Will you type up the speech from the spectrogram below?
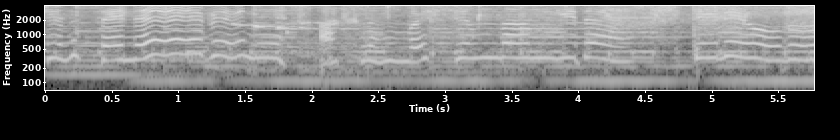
düşünsene beni Aklım başımdan gider. Deli olurum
